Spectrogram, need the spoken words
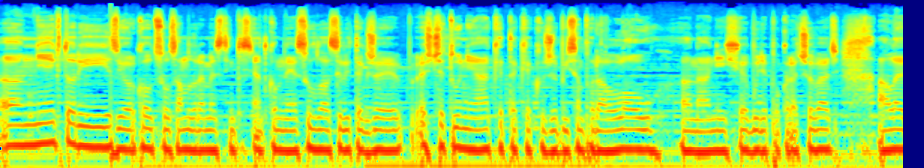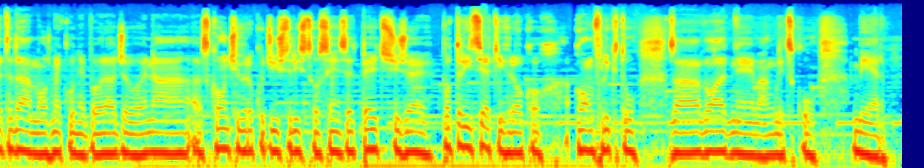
Uh, niektorí z Yorkovcov samozrejme s týmto sňatkom nesúhlasili, takže ešte tu nejaké tak akože by som povedal low na nich bude pokračovať, ale teda môžeme kľudne povedať, že vojna skončí v roku 1485, čiže po 30 rokoch konfliktu zavládne v Anglicku mier.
